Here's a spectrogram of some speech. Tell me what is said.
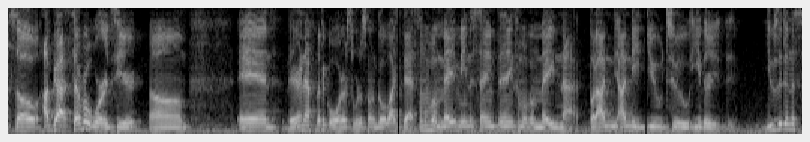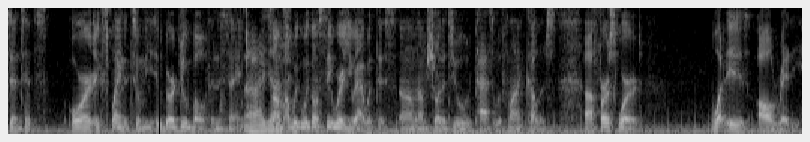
So I've got several words here, um, and they're in alphabetical order, so we're just gonna go like that. Some of them may mean the same thing, some of them may not. But I, I need you to either use it in a sentence or explain it to me, or do both in the same. I so I'm- we, we're gonna see where you at with this, um, and I'm sure that you will pass it with flying colors. Uh, first word. What is already?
